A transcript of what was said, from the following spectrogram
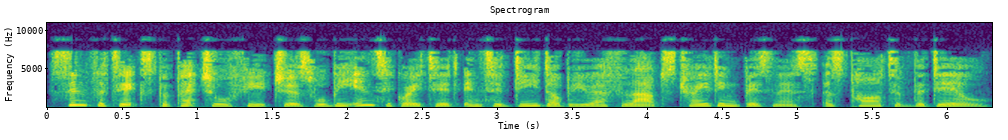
Synthetix perpetual futures will be integrated into DWF Labs trading business as part of the deal.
